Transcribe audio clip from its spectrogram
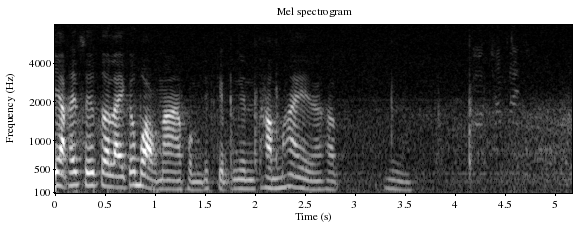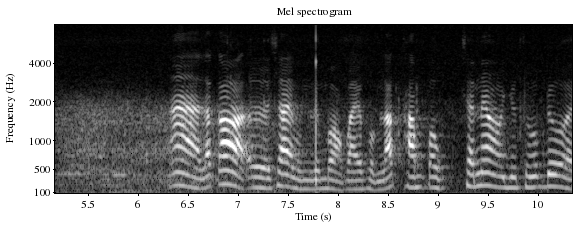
อยากให้ซื้อตัวอะไรก็บอกมา ผมจะเก็บเงินทำให้นะครับ อืม อ่า แล้วก็เออใช่ผมลืมบอกไป ผมรับทำโปรชแนล YouTube ด้วย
